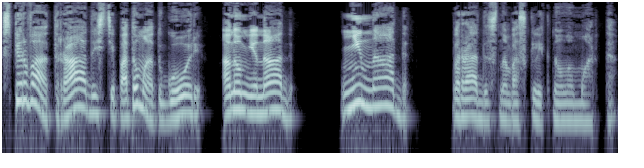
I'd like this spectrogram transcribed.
Сперва от радости, потом от горя. Оно мне надо». «Не надо!» — радостно воскликнула Марта.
